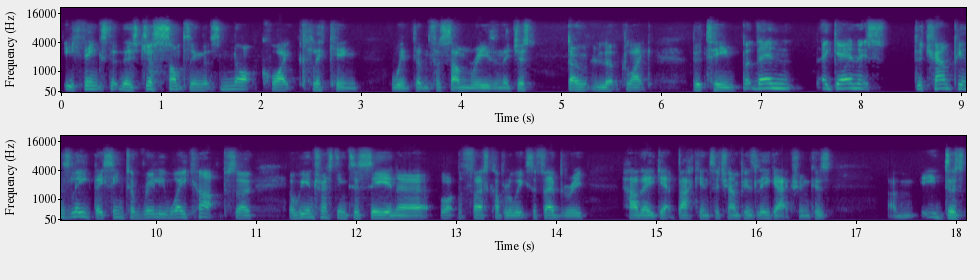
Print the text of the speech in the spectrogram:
he thinks that there's just something that's not quite clicking with them for some reason. They just don't look like the team. But then again, it's the Champions League. They seem to really wake up. So it'll be interesting to see in uh, what the first couple of weeks of February how they get back into Champions League action because um, it does,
